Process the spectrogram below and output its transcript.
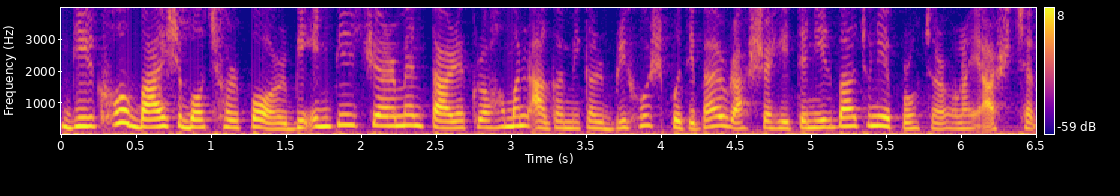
দীর্ঘ বাইশ বছর পর বিএনপির চেয়ারম্যান তারেক রহমান আগামীকাল বৃহস্পতিবার রাজশাহীতে নির্বাচনী প্রচারণায় আসছেন।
